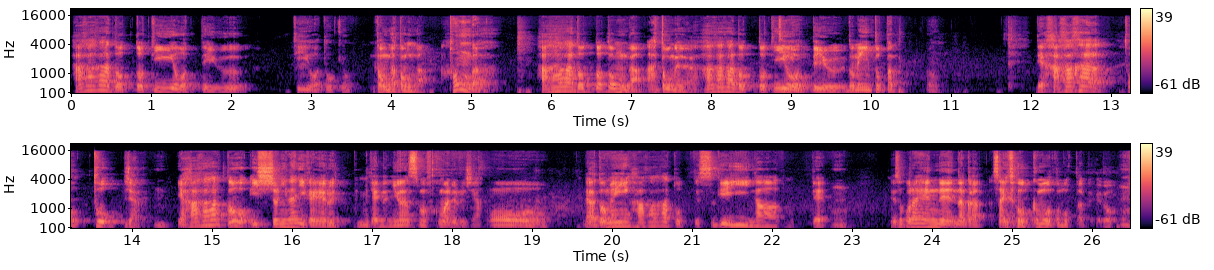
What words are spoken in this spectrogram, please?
ははは .to っていう、TO は東京？トンガトンガ。トンガ？ははは .to が、あ、トンガじゃない、ははは .to っていうドメイン取ったの。うん。で、はははと？とじゃん。うんいや、はははと一緒に何かやるみたいなニュアンスも含まれるじゃん。だおー。からドメインはははとってすげえいいなと思って、うん。で、そこら辺でなんかサイトを組もうと思ったんだけど、うん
